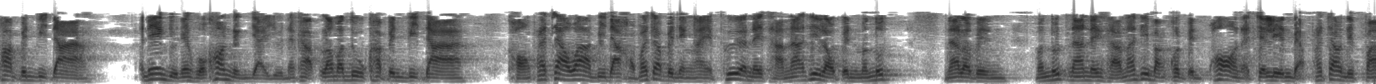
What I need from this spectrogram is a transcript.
ความเป็นบิดา อันนี้ยังอยู่ในหัวข้อหนึ่งใหญ่อยู่นะครับ เรามาดูความเป็นบิดาของพระเจ้าว่าบิดาของพระเจ้าเป็นยังไง เพื่อในฐานะที่เราเป็นมนุษย์นะ เราเป็นมนุษย์นะในฐานะที่บางคนเป็นพ่อเนี่ยจะเรียนแบบพระเจ้าในฟ้า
